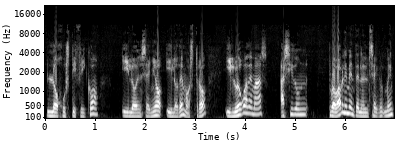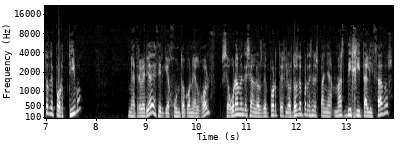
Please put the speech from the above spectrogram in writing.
lo justificó y lo enseñó y lo demostró. Y luego, además, ha sido un. Probablemente en el segmento deportivo, me atrevería a decir que junto con el golf, seguramente sean los deportes, los dos deportes en España más digitalizados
